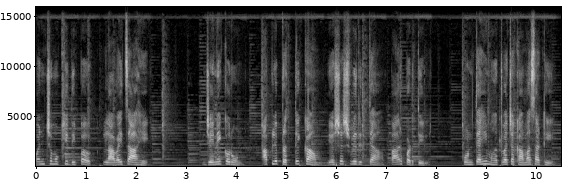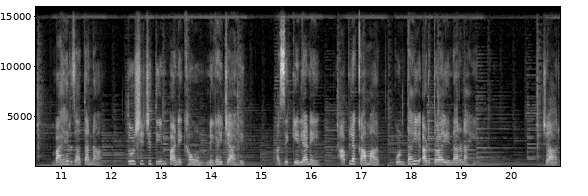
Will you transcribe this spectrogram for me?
पंचमुखी दीपक लावायचा आहे. जेणेकरून आपले प्रत्येक काम यशस्वीरित्या पार पडतील. कोणत्याही महत्त्वाच्या कामासाठी बाहेर जाताना तुळशीची तीन पाने खाऊन निघायचे आहेत. असे केल्याने आपल्या कामात कोणताही अडथळा येणार नाही. चार.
